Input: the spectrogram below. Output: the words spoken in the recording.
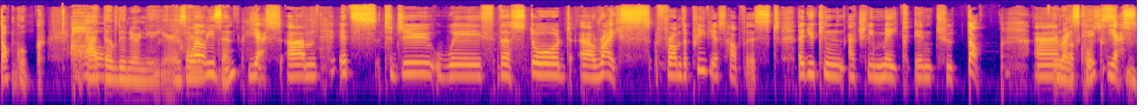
tteokguk at the Lunar New Year? Is there a reason? Yes, um, it's to do with the stored uh, rice from the previous harvest that you can actually make into tteok. And rice of course, cakes? yes,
